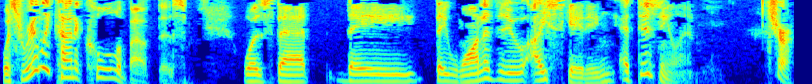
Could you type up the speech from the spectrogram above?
what's really kind of cool about this was that they they wanted to do ice skating at Disneyland. Sure,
